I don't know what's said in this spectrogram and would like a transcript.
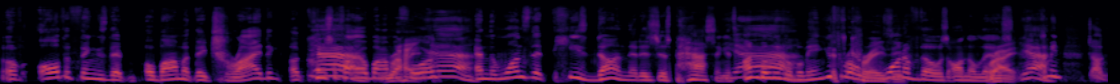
of all the things that Obama they tried to uh, crucify Yeah. Obama Right. for, Yeah. and the ones that he's done that is just passing. It's Yeah. unbelievable, man. You It's throw crazy. one of those on the list, Right. Yeah. I mean, Doug,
